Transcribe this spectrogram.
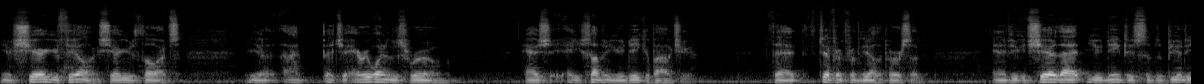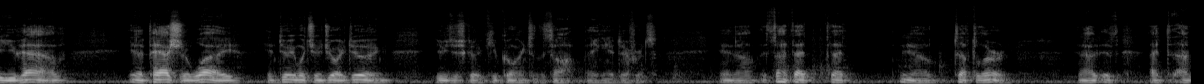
You know, share your feelings, share your thoughts. You know, I bet you everyone in this room has a, something unique about you that's different from the other person. And if you can share that uniqueness of the beauty you have in a passionate way, in doing what you enjoy doing, you're just going to keep going to the top, making a difference. And uh, it's not that that you know tough to learn. You know, if, I, I,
